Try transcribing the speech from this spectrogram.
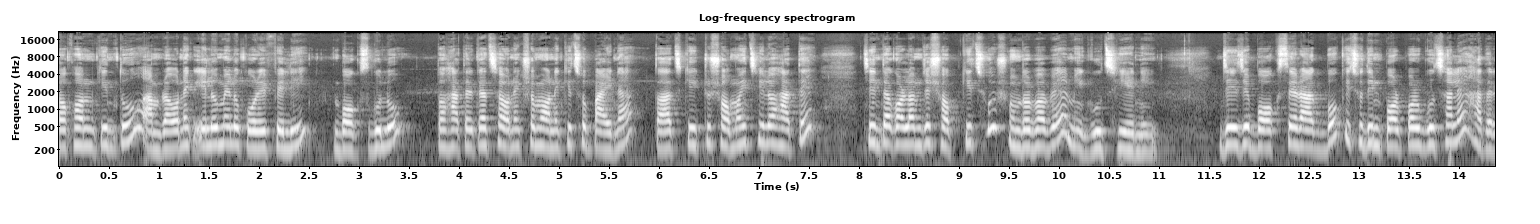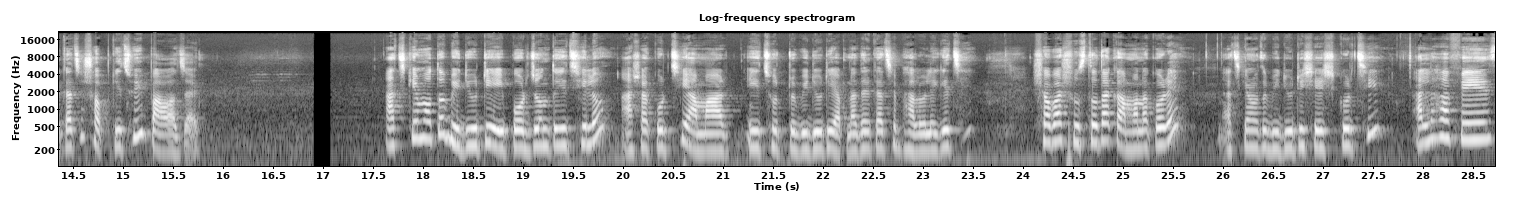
তখন কিন্তু আমরা অনেক এলোমেলো করে ফেলি বক্সগুলো। তো হাতের কাছে অনেক সময় অনেক কিছু পাই না, তো আজকে একটু সময় ছিল হাতে, চিন্তা করলাম যে সব কিছু সুন্দরভাবে আমি গুছিয়ে নিই। যে যে বক্সে রাখব, কিছুদিন পর পর গুছালে হাতের কাছে সব কিছুই পাওয়া যায়। আজকের মতো ভিডিওটি এই পর্যন্তই ছিল। আশা করছি আমার এই ছোট্ট ভিডিওটি আপনাদের কাছে ভালো লেগেছে। সবার সুস্থতা কামনা করে আজকের মতো ভিডিওটি শেষ করছি। আল্লাহ হাফেজ।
